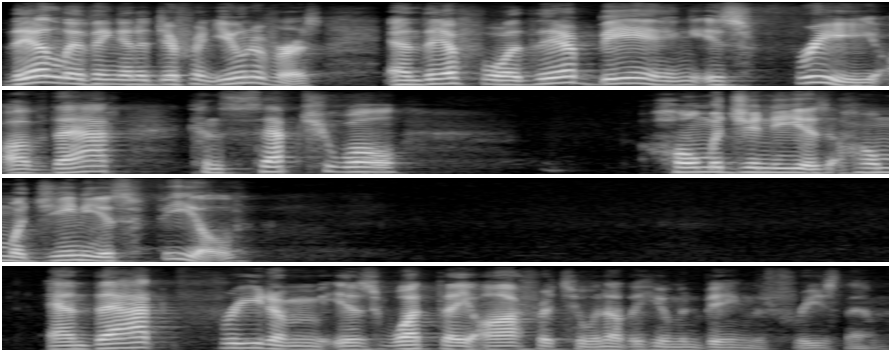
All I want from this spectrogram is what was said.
they're living in a different universe. And therefore, their being is free of that conceptual homogeneous, homogeneous field. And that freedom is what they offer to another human being that frees them.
